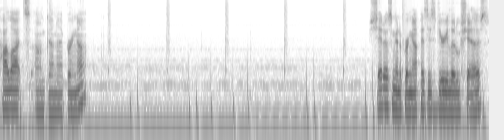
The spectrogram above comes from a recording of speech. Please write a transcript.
highlights I'm gonna bring up. Shadows I'm gonna bring up as there's very little shadows.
